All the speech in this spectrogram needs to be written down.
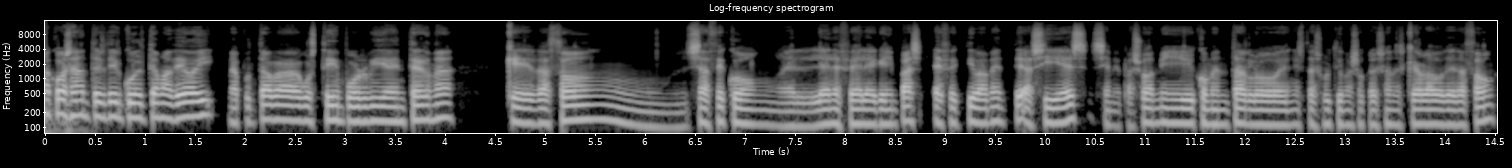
una cosa antes de ir con el tema de hoy, me apuntaba Agustín por vía interna que Dazón se hace con el NFL Game Pass. Efectivamente, así es. Se me pasó a mí comentarlo en estas últimas ocasiones que he hablado de Dazón.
